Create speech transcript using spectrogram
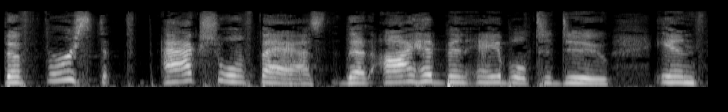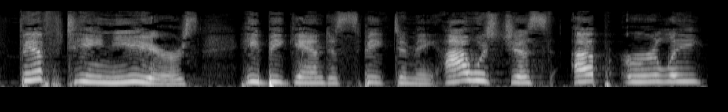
the first actual fast that I had been able to do in 15 years, he began to speak to me. I was just up early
